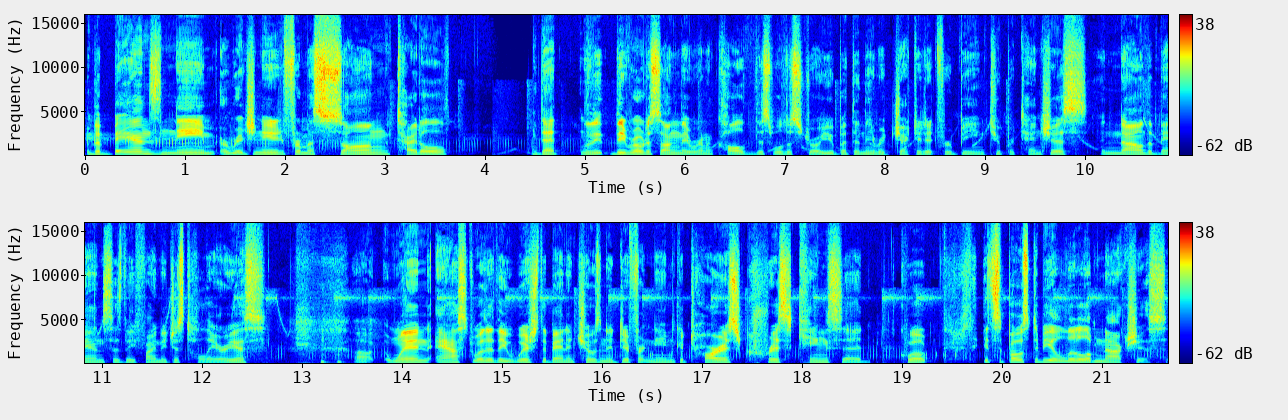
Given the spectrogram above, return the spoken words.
the band's name originated from a song title that they, they wrote a song they were going to call This Will Destroy You, but then they rejected it for being too pretentious. And now the band says they find it just hilarious. Uh, when asked whether they wish the band had chosen a different name, guitarist Chris King said, quote, It's supposed to be a little obnoxious.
